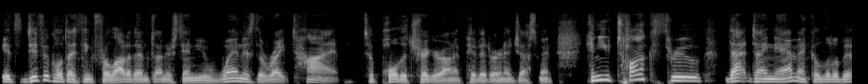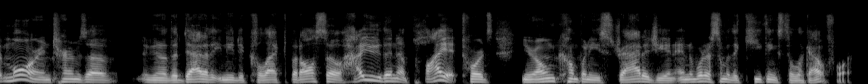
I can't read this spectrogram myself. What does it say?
it's difficult i think for a lot of them to understand you know when is the right time to pull the trigger on a pivot or an adjustment. Can you talk through that dynamic a little bit more in terms of you know the data that you need to collect but also how you then apply it towards your own company's strategy and, and what are some of the key things to look out for?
